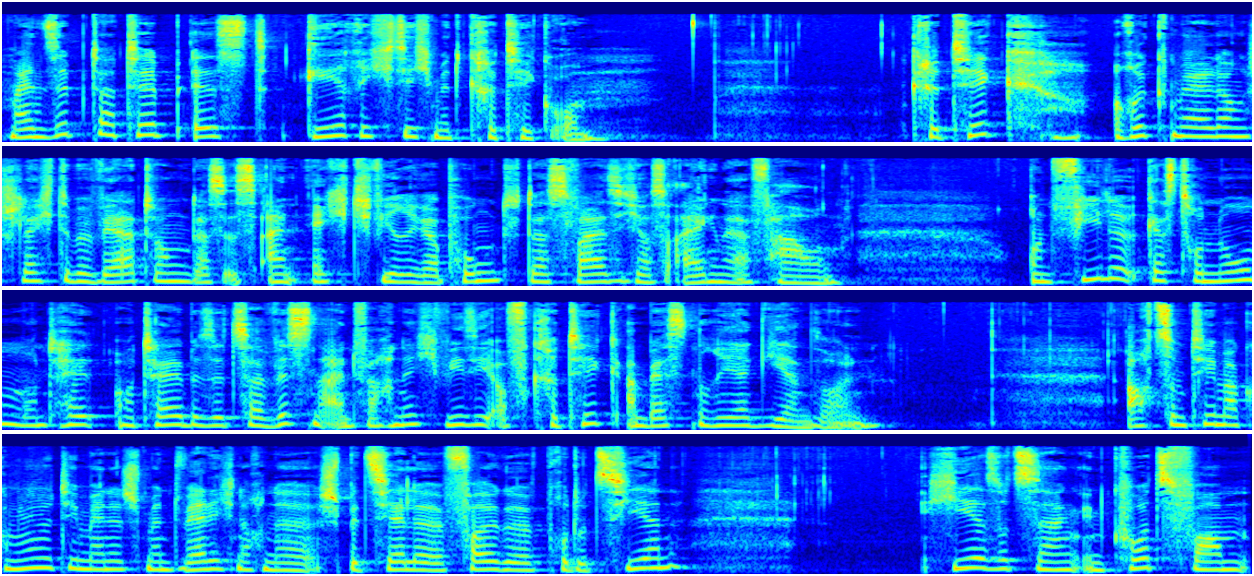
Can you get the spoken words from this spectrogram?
Mein siebter Tipp ist, geh richtig mit Kritik um. Kritik, Rückmeldung, schlechte Bewertung, das ist ein echt schwieriger Punkt, das weiß ich aus eigener Erfahrung. Und viele Gastronomen und Hotelbesitzer wissen einfach nicht, wie sie auf Kritik am besten reagieren sollen. Auch zum Thema Community Management werde ich noch eine spezielle Folge produzieren. Hier sozusagen in Kurzform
